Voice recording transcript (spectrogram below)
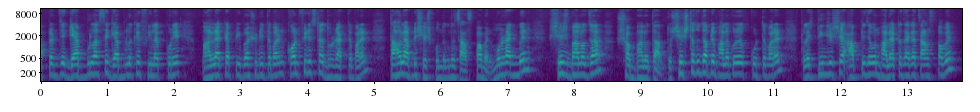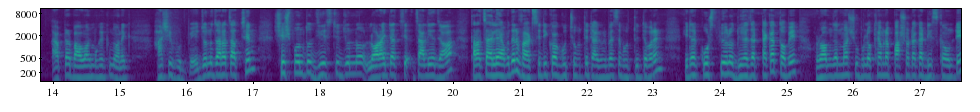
আপনার যে গ্যাপগুলো আছে, গ্যাপগুলোকে ফিল আপ করে ভালো একটা প্রিপারেশন নিতে পারেন কনফিডেন্সটা ধরে রাখতে পারেন, তাহলে আপনি শেষ পর্যন্ত কিন্তু চান্স পাবেন। মনে রাখবেন, শেষ ভালো যার, সব ভালো তার। তো শেষটা যদি আপনি ভালো করে করতে পারেন, তাহলে দিন শেষে আপনি যেমন ভালো একটা জায়গায় চান্স পাবেন আপনার বাবা মার মুখে কিন্তু অনেক হাসি ফুটবে। এর জন্য যারা চাচ্ছেন, শেষ পর্যন্ত জিএসটির জন্য লড়াইটা চালিয়ে যাওয়া, তারা চাইলে আমাদের ভার্সিটি কক গুচ্ছভর্তি টার্গেট ব্যাসে ভর্তি হতে পারেন। এটার কোর্স ফি হলো দুই হাজার টাকা, তবে রমজান মাস উপলক্ষে আমরা পাঁচশো টাকা ডিসকাউন্টে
